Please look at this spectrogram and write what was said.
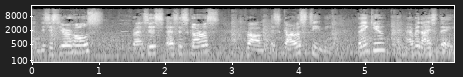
And this is your host, Francis S. Escarus from Escarus TV. Thank you and have a nice day.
